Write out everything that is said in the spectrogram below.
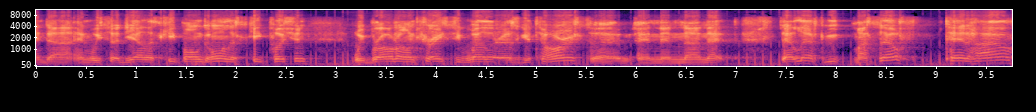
And uh, and we said, yeah, let's keep on going. Let's keep pushing. We brought on Tracy Weller as guitarist, uh, and then uh, that that left myself, Ted Heil,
